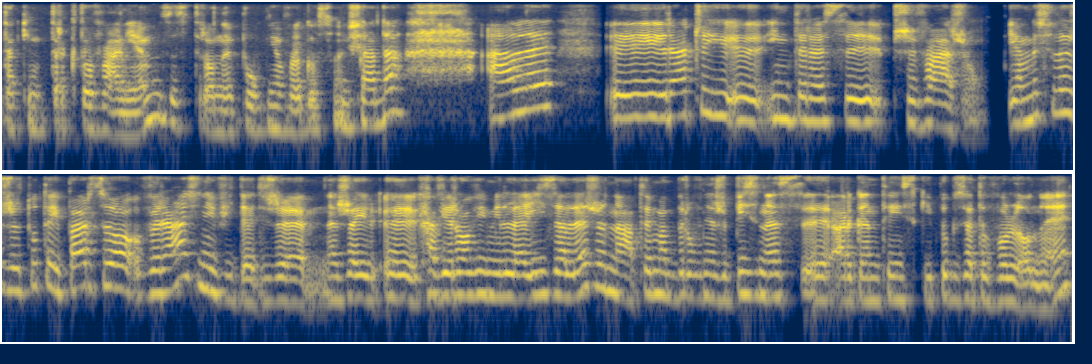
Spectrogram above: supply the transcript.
takim traktowaniem ze strony południowego sąsiada, ale raczej interesy przeważą. Ja myślę, że tutaj bardzo wyraźnie widać, że, że Javierowi Milei zależy na tym, aby również biznes argentyński był zadowolony,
